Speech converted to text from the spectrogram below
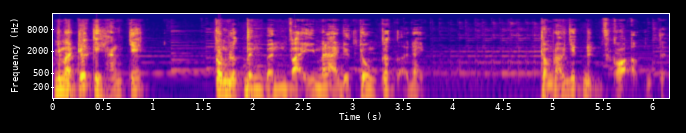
Nhưng mà trước khi hắn chết, Công lực bình bình vậy mà lại được chôn cất ở đây Trong đó nhất định phải có ẩn tình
